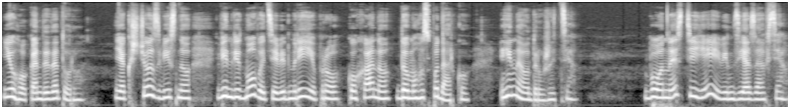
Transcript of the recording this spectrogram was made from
його кандидатуру. Якщо, звісно, він відмовиться від мрії про кохану домогосподарку і не одружиться. Бо не з тією він зв'язався,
